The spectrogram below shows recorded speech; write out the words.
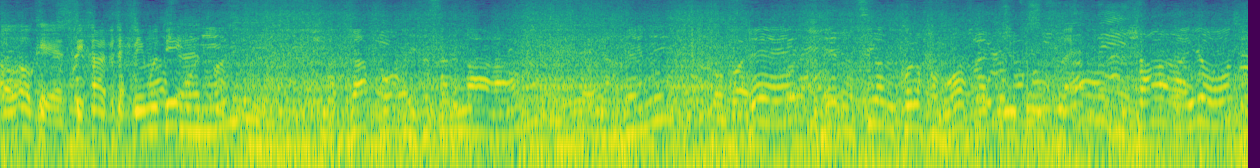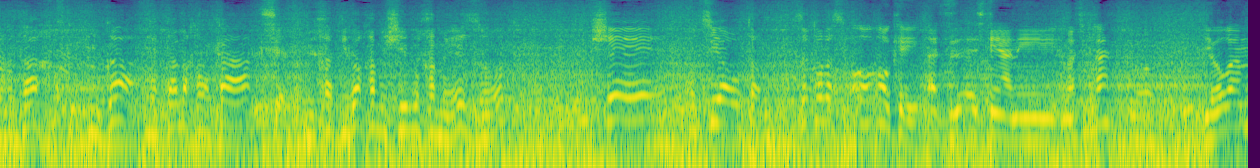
אה, אוקיי, סליחה, מתקנים אותי? 80, שירדה פה, נכנסה למערב, ירדני, ונר ציון וכל החבורה שלה, בשאר האריות פלוגה, ירדה מחלקה. מחטיבה 55 זאת, שהוציאה אותם. זה כל הסיפור. או- אוקיי, אז שנייה, אני... מה שמך? יורם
